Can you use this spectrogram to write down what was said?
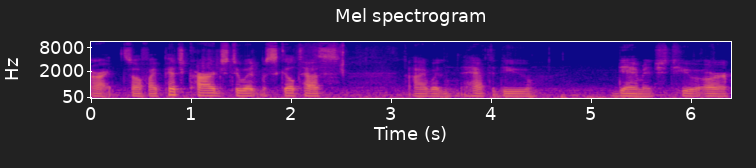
Alright, so if I pitch cards to it with skill tests, I would have to do damage to, or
